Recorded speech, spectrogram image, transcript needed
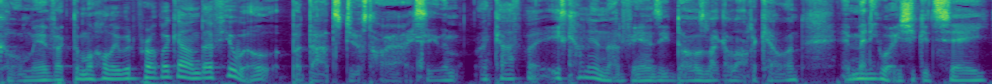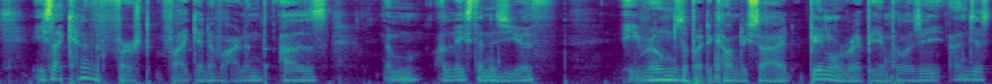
call me a victim of Hollywood propaganda if you will, but that's just how I see them. And Cathba, he's kind of in that vein as he does like a lot of killing. In many ways, you could say he's like kind of the first Viking of Ireland, as um, at least in his youth, he roams about the countryside, being all rapey and pillagey, and just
